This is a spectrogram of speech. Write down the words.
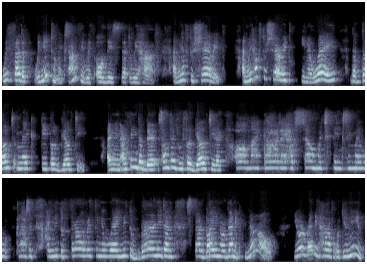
we thought that we need to make something with all this that we have and we have to share it. And we have to share it in a way that don't make people guilty. I mean i think that the, sometimes we feel guilty like oh my god i have so much things in my closet. I need to throw everything away. I need to burn it and start buying organic. No you already have what you need.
